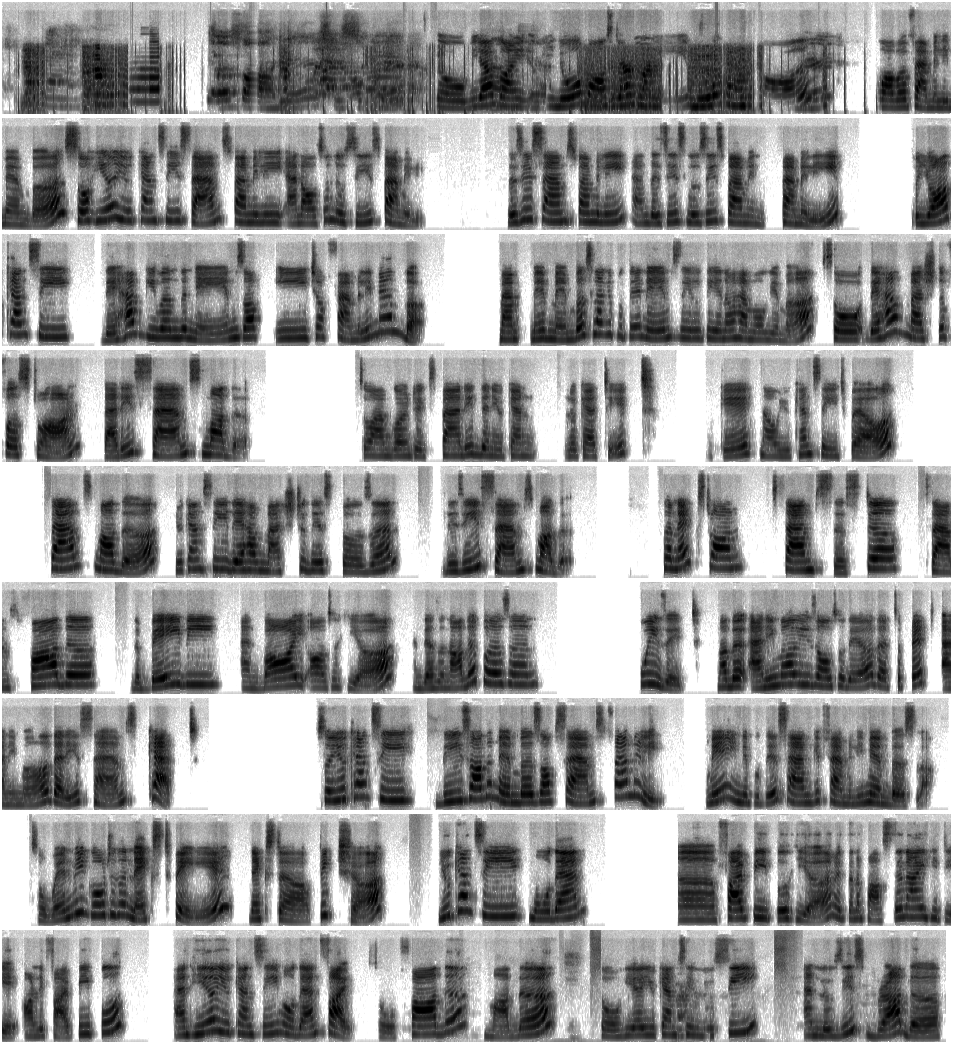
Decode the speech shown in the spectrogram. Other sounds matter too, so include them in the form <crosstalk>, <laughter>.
father sister So we are going, we know most of the names all our family members. So here you can see Sam's family and also Lucy's family. This is Sam's family and this is Lucy's fami- family. So y'all can see they have given the names of each of family member. Mem- මේ members ලගේ පුතේ names දීලා තියෙනවා හැමෝගෙම. So they have matched the first one that is Sam's mother. So I'm going to expand it, then you can look at it. Okay, now you can see it well. Sam's mother, you can see they have matched to this person. This is Sam's mother. So next one, Sam's sister, Sam's father, the baby and boy also here. And there's another person. Who is it? Another animal is also there. That's a pet animal. That is Sam's cat. So you can see these are the members of Sam's family. මේ ඉන්න පුතේ සෑම්ගේ family members ලා. So when we go to the next page, next uh, picture, you can see more than uh, five people here. මෙතන පස් දෙනයි හිටියේ. Only five people. And here you can see more than five. So father, mother. So here you can see Lucy and Lucy's brother,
